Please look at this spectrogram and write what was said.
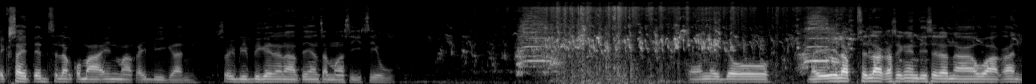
excited silang kumain mga kaibigan. So ibibigay na natin yan sa mga sisiw. Kaya medyo naiilap sila kasi nga hindi sila nahawakan.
